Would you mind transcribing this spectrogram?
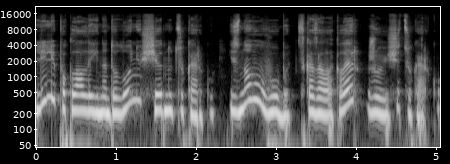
Лілі поклала їй на долоню ще одну цукерку. І знову в губи, сказала Клер, жуючи цукерку.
